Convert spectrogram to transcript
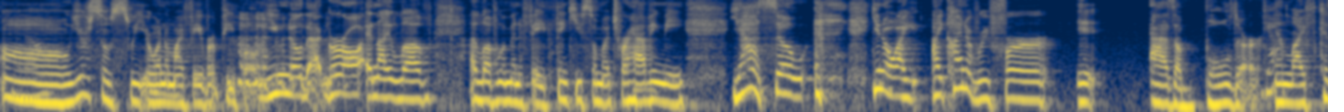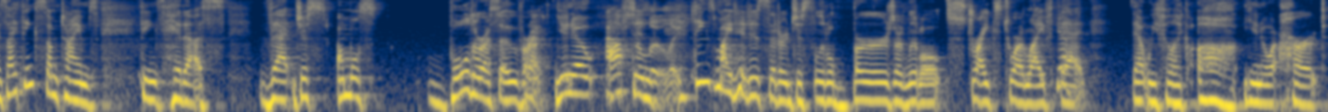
Oh, you are so sweet. You're yeah. one of my favorite people. you know that girl and I love I love women of faith. Thank you so much for having me. Yeah, so you know, I I kind of refer it as a boulder yeah. in life because I think sometimes things hit us that just almost boulder us over. Right. You know, Absolutely. often things might hit us that are just little burrs or little strikes to our life yeah. that that we feel like, oh, you know, it hurt.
